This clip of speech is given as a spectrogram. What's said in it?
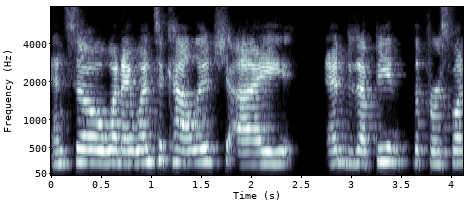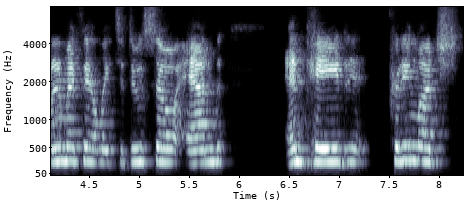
And so when I went to college, I ended up being the first one in my family to do so and and paid pretty much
